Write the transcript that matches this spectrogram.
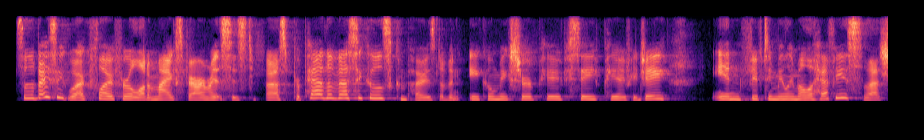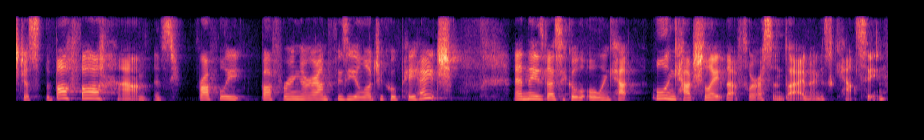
So the basic workflow for a lot of my experiments is to first prepare the vesicles composed of an equal mixture of POPC, POPG in 50 millimolar HEPES, so that's just the buffer. Um, it's roughly buffering around physiological pH. And these vesicles all, enca all encapsulate that fluorescent dye known as calcein.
